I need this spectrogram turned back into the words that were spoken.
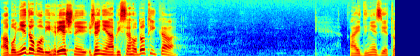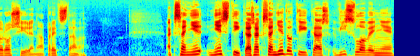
alebo nedovolí hriešnej žene, aby sa ho dotýkala. Aj dnes je to rozšírená predstava. Ak sa ne, nestýkaš, ak sa nedotýkaš vyslovene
